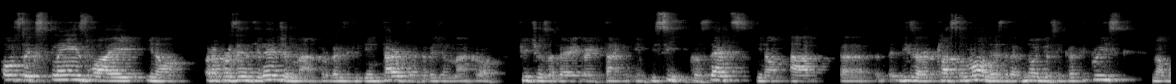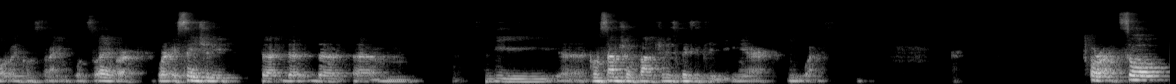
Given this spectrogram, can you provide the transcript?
also explains why you know representative agent macro, basically the entire representative agent macro, features a very, very tiny MPC because that's, you know, uh, uh, these are cluster models that have no idiosyncratic risk, no borrowing constraint whatsoever, where essentially the, the, the, um, the uh, consumption function is basically linear in wealth. All right, so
